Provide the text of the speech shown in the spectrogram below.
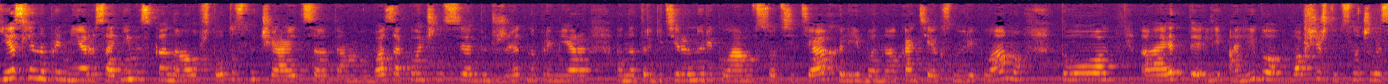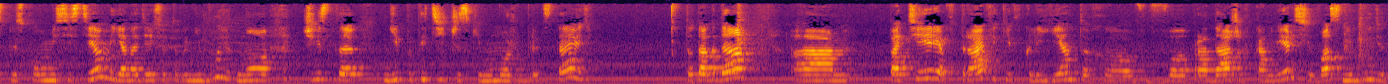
Если, например, с одним из каналов что-то случается, там у вас закончился бюджет, например, на таргетированную рекламу в соцсетях, либо на контекстную рекламу, то а, это, а либо вообще что-то случилось с поисковыми системами, я надеюсь, этого не будет, но чисто гипотетически мы можем представить, то тогда э, потеря в трафике, в клиентах, э, в продажах, в конверсии у вас не будет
